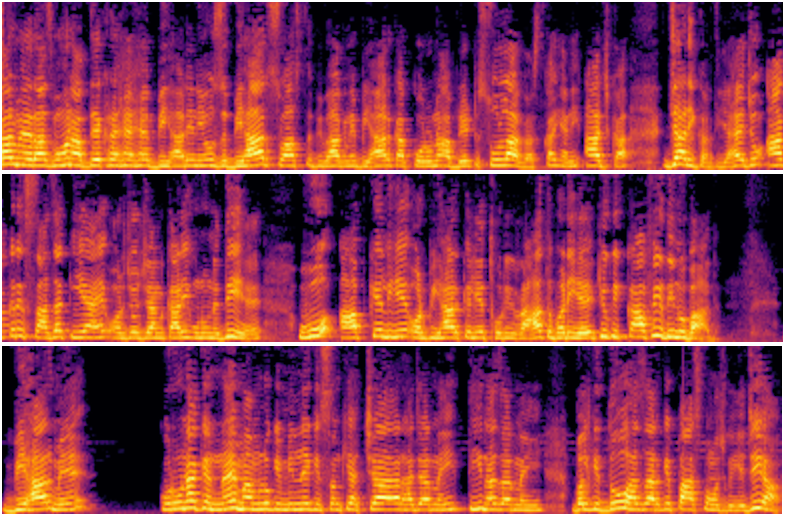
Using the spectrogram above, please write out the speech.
नमस्कार, मैं राजमोहन, आप देख रहे हैं बिहारी न्यूज़। बिहार स्वास्थ्य विभाग ने बिहार का कोरोना अपडेट 16 अगस्त का, यानी आज का, जारी कर दिया है। जो आंकड़े साझा किया है और जो जानकारी उन्होंने दी है, वो आपके लिए और बिहार के लिए थोड़ी राहत भरी है, क्योंकि काफ़ी दिनों बाद बिहार में कोरोना के नए मामलों की मिलने की संख्या चार हज़ार नहीं, तीन हज़ार नहीं, बल्कि दो हज़ार के पास पहुँच गई है। जी हाँ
